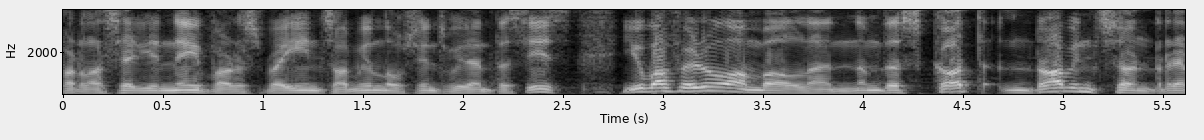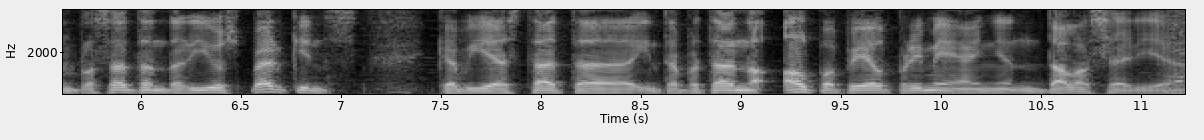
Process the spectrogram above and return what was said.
per la sèrie Neighbors Veïns el 1986 i ho va fer-ho amb el nom de Scott Robinson, reemplaçat en Darius Perkins, que havia estat eh, interpretant el paper el primer any de la sèrie.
